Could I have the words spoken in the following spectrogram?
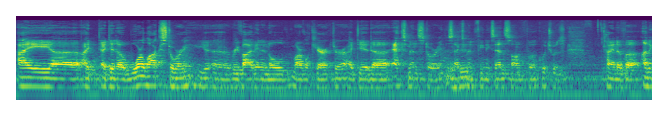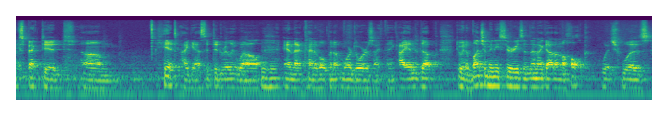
I, uh, I, I did a Warlock story, uh, reviving an old Marvel character. I did X Men story, this X-Men Phoenix Endsong book, which was kind of an unexpected um, hit, I guess. It did really well, mm-hmm. and that kind of opened up more doors, I think. I ended up doing a bunch of miniseries, and then I got on the Hulk, which was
